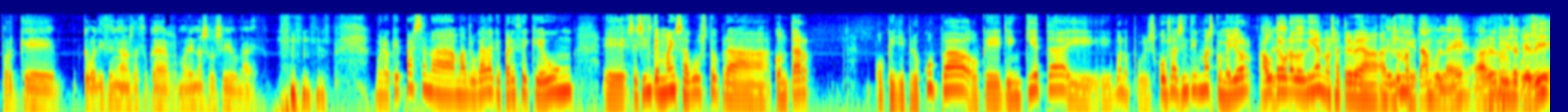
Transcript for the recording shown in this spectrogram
porque, como dicen aos de azúcar moreno, só se unha vez. bueno, que pasa na madrugada que parece que un eh, se sinte máis a gusto para contar o que lle preocupa, o que lle inquieta e, e bueno, pois pues, cousas íntimas que o mellor a outra sí, hora sí, do día sí. non se atreve a, a Eso dicir. Eso noctámbula, eh? A ver, no, pues, que pois, di.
